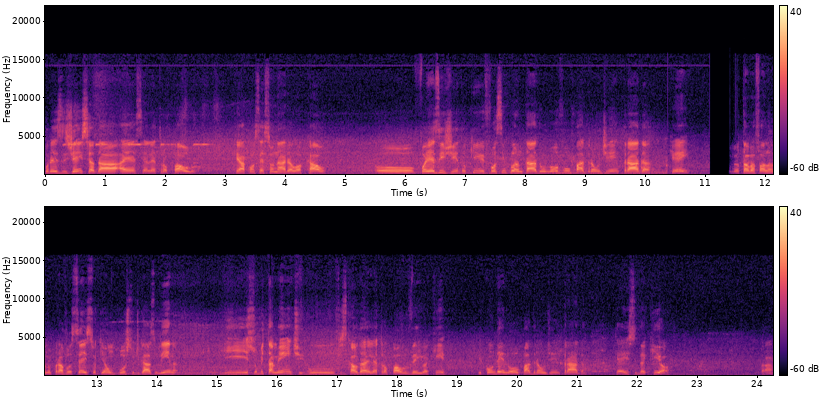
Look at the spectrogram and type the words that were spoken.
por exigência da AS Eletropaulo, que é a concessionária local, o, foi exigido que fosse implantado um novo padrão de entrada, ok? Como eu estava falando para vocês, isso aqui é um posto de gasolina e subitamente um fiscal da Eletropaulo veio aqui e condenou o padrão de entrada, que é esse daqui, ó. Tá?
